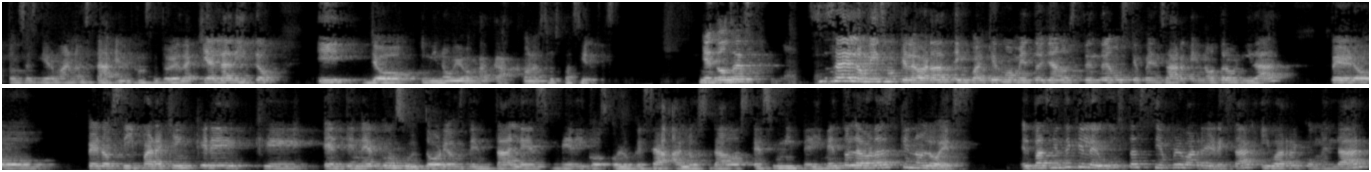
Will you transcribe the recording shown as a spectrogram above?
entonces mi hermano está en el consultorio de aquí al ladito y yo y mi novio acá con nuestros pacientes. Y entonces sucede lo mismo que la verdad en cualquier momento ya nos tendremos que pensar en otra unidad, pero, pero sí, para quien cree que el tener consultorios dentales, médicos o lo que sea a los lados es un impedimento, la verdad es que no lo es. El paciente que le gusta siempre va a regresar y va a recomendar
